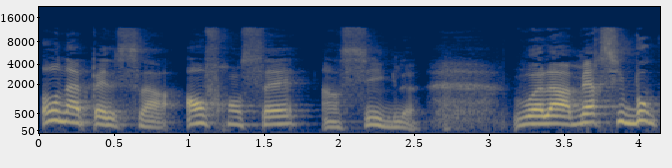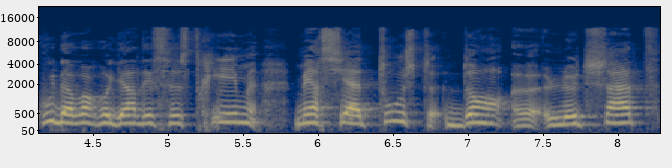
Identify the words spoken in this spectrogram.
on appelle ça en français un sigle. Voilà, merci beaucoup d'avoir regardé ce stream. Merci à tous dans euh, le chat.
